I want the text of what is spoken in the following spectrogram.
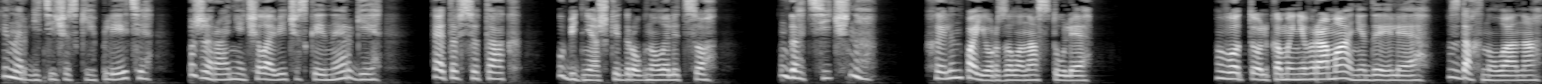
энергетические плети, пожирание человеческой энергии — это все так...» У бедняжки дрогнуло лицо. «Готично?» Хелен поерзала на стуле. «Вот только мы не в романе, Делия вздохнула она.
